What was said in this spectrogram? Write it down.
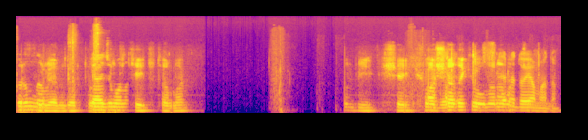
Durumda. Full M4 var. İhtiyacım olan. Tutamak. Full bir şey. Şu aşağıdaki eksilere bakacağım. doyamadım.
